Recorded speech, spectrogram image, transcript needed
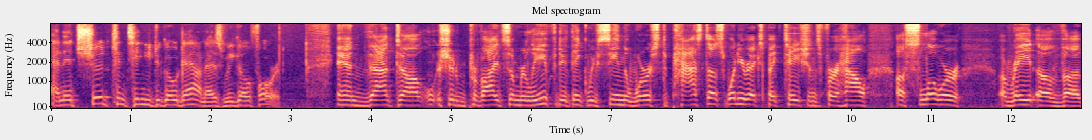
And it should continue to go down as we go forward. And that uh, should provide some relief. Do you think we've seen the worst past us? What are your expectations for how a slower uh, rate of uh,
